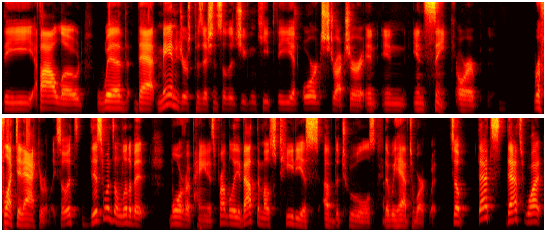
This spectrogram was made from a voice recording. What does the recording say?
the file load with that manager's position so that you can keep the org structure in in in sync or reflected accurately. So it's this one's a little bit more of a pain. It's probably about the most tedious of the tools that we have to work with. So that's that's what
